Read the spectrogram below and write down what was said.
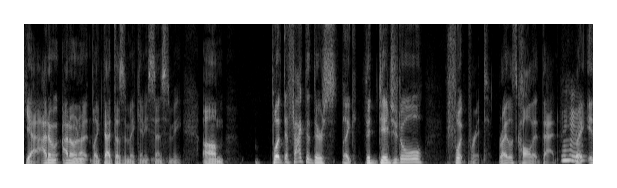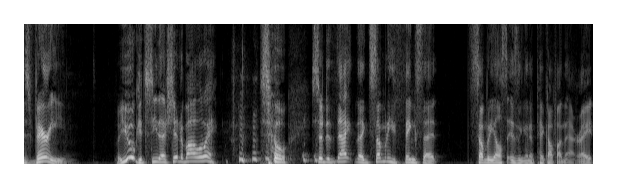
yeah i don't i don't know like that doesn't make any sense to me um but the fact that there's like the digital footprint right let's call it that Mhm. right It's very you could see that shit a mile away so so did that like somebody thinks that somebody else isn't going to pick up on that right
